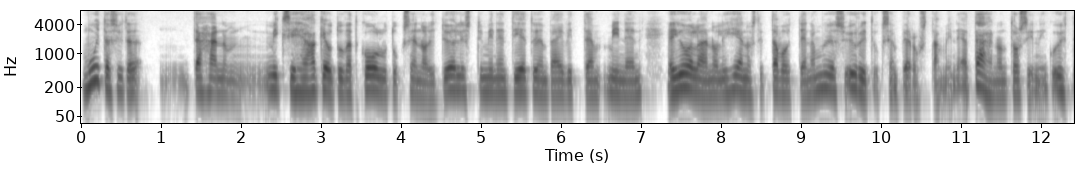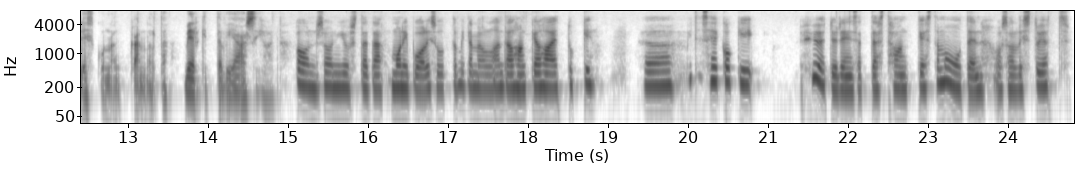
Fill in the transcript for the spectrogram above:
Muita syitä tähän, miksi he hakeutuivat koulutukseen, oli työllistyminen, tietojen päivittäminen ja joillain oli hienosti tavoitteena myös yrityksen perustaminen. Ja tämähän on tosi niin kuin yhteiskunnan kannalta merkittäviä asioita. On, se on just tätä monipuolisuutta, mitä me ollaan tällä hankkeella haettukin. Öö, miten he koki hyötyneensä tästä hankkeesta muuten osallistujat?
